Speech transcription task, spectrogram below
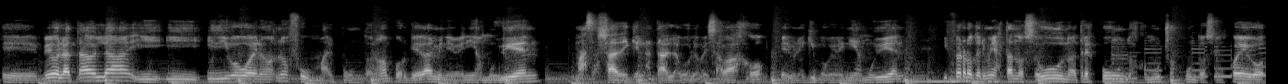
eh, veo la tabla y, digo, bueno, no fue un mal punto, ¿no? Porque Dalmine venía muy bien, más allá de que en la tabla vos lo ves abajo, era un equipo que venía muy bien. Y Ferro termina estando segundo a tres puntos, con muchos puntos en juego.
